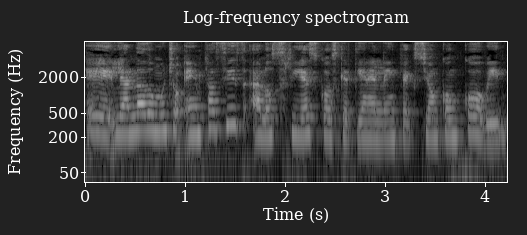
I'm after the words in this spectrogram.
eh, le han dado mucho énfasis a los riesgos que tiene la infección con COVID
